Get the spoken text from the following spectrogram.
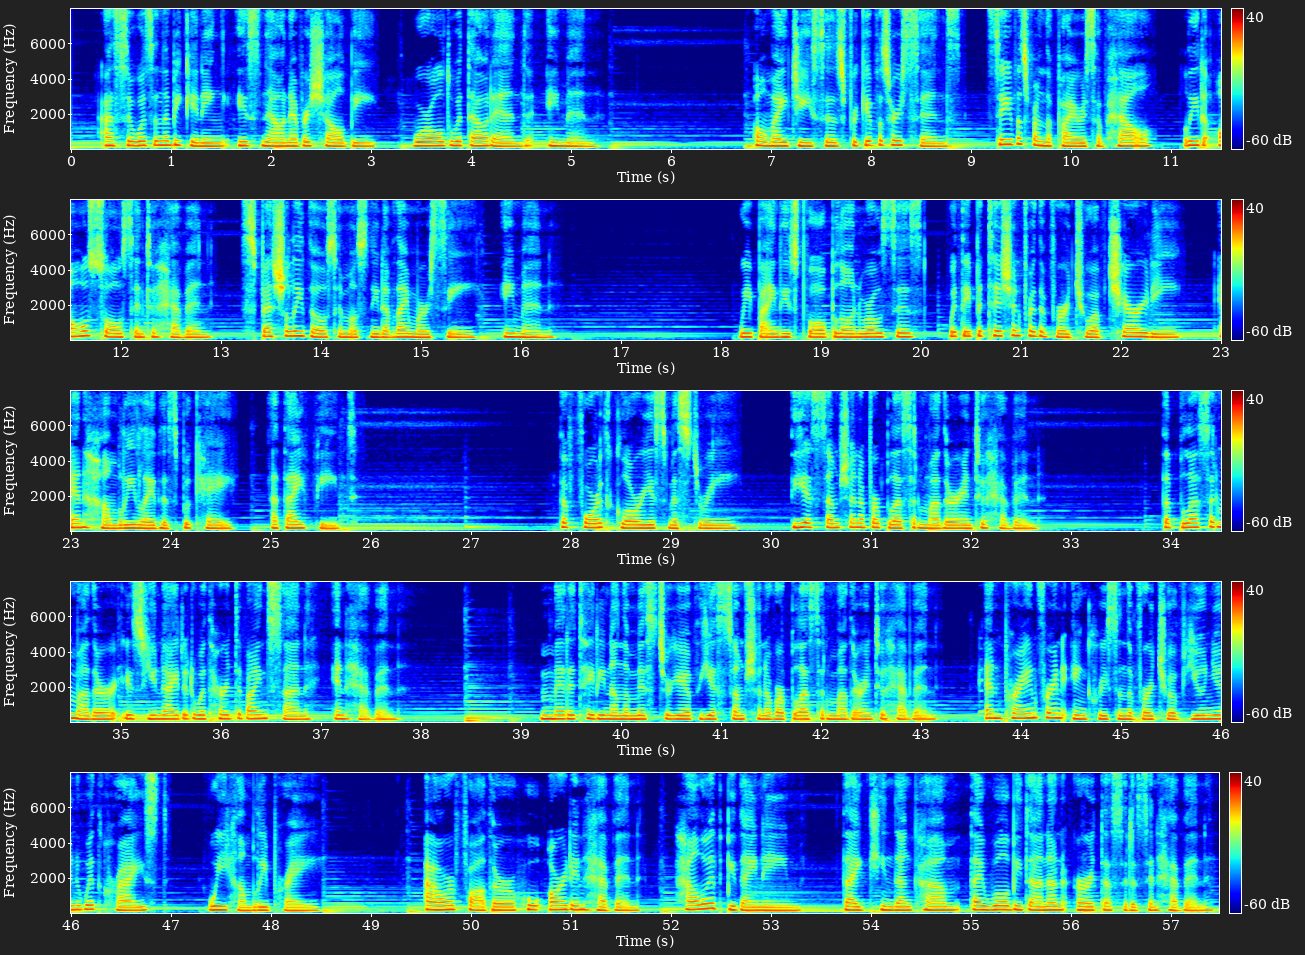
as it was in the beginning, is now, and ever shall be, world without end. Amen. O my Jesus, forgive us our sins Save us from the fires of hell. Lead all souls into heaven, especially those in most need of thy mercy. Amen. We bind these full blown roses with a petition for the virtue of charity and humbly lay this bouquet at thy feet. The fourth glorious mystery, the Assumption of our Blessed Mother into heaven. The Blessed Mother is united with her Divine Son in heaven meditating on the mystery of the Assumption of our Blessed Mother into heaven, and praying for an increase in the virtue of union with Christ, we humbly pray. Our Father, who art in heaven, hallowed be thy name. Thy kingdom come, thy will be done on earth as it is in heaven.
